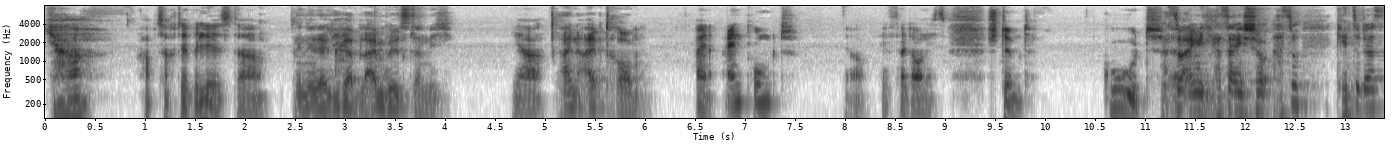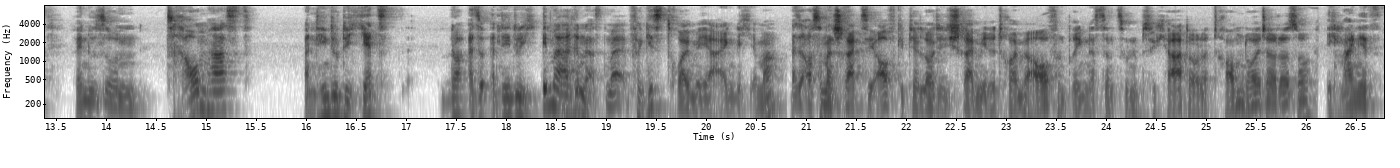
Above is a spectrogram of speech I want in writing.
ja, Hauptsache der Wille ist da. Wenn du in der Liga bleiben willst, dann nicht. Ja, Ein Albtraum. ein, ein Punkt, ja, hilft halt auch nichts. Stimmt. Gut. Hast du äh, eigentlich, hast du eigentlich schon, hast du, kennst du das, wenn du so einen Traum hast, an den du dich jetzt noch, also an den du dich immer erinnerst? Man vergisst Träume ja eigentlich immer. Also außer man schreibt sie auf, gibt ja Leute, die schreiben ihre Träume auf und bringen das dann zu einem Psychiater oder Traumdeuter oder so. Ich meine jetzt,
